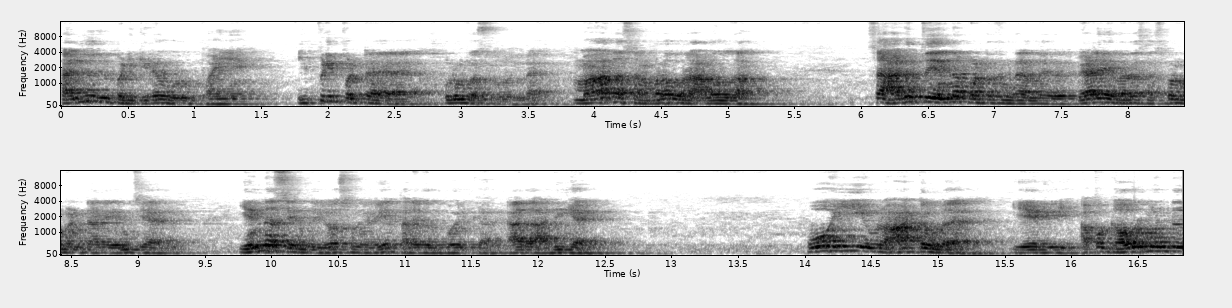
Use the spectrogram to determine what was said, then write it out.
கல்லூரி படிக்கிற ஒரு பையன். இப்படிப்பட்ட குடும்ப சூழலில் மாத சம்பளம் ஒரு அளவு தான் சார் அடுத்து என்ன பண்ணுறதுங்கிற அந்த வேலையை வர சஸ்பெண்ட் பண்ணிட்டாரு எம்ஜிஆர். என்ன சேர்ந்த யோசனையிலேயே தலைவர் போயிருக்காரு அது அதிகாரி. போய் ஒரு ஆட்டோவில் ஏறி அப்போ கவர்மெண்ட்டு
